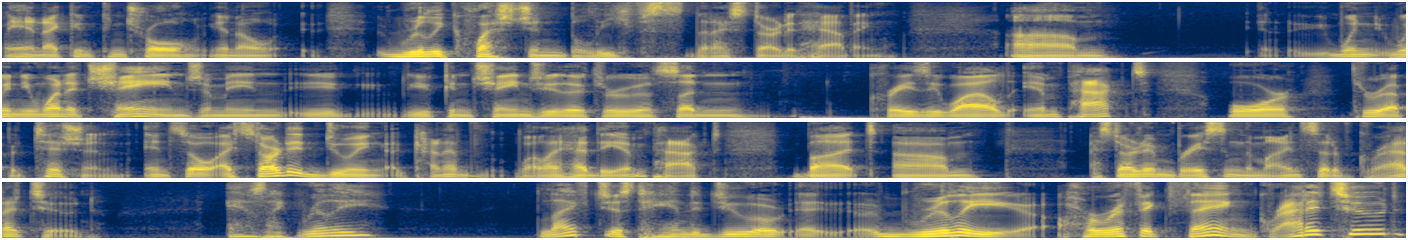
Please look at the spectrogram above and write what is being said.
And I can control, you know, really question beliefs that I started having. Um, when when you want to change, I mean, you you can change either through a sudden crazy wild impact or through repetition. And so I started doing a kind of well, I had the impact, but um, I started embracing the mindset of gratitude. And it's like, really? Life just handed you a, a really horrific thing, gratitude?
